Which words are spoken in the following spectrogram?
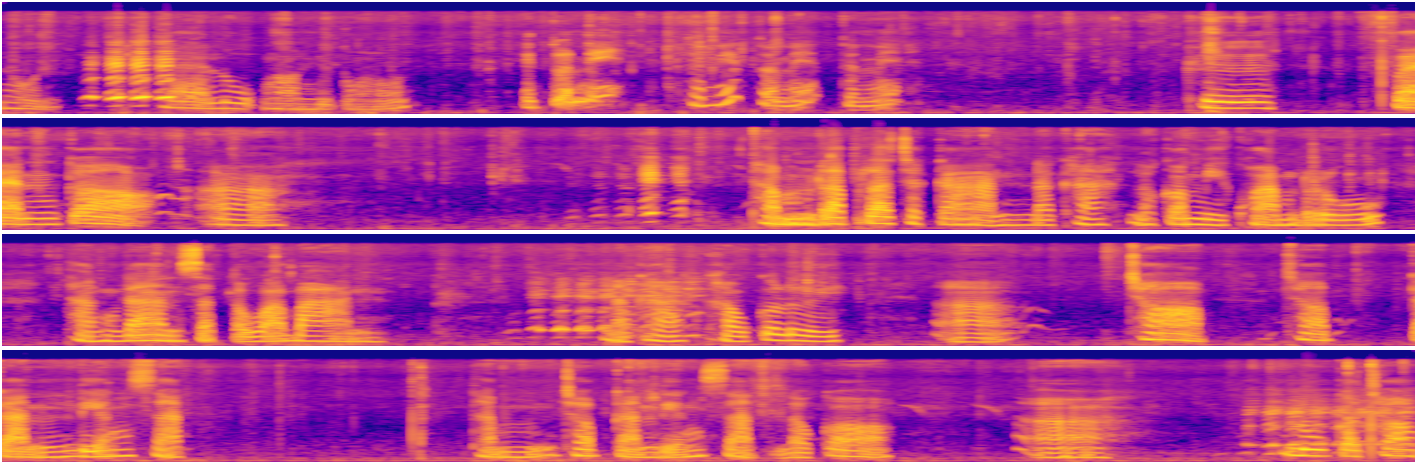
นู่นแม่ลูกนอนอยู่ตรงนู้นไอ้ตัวนี้ตัวนี้ตัวนี้ตัวนี้ คือแฟนก็ทำรับราชการนะคะ แล้วก็มีความรู้ ทางด้านสัตวบาลนะคะ เขาก็เลยอชอบชอบการเลี้ยงสัตว์ทำชอบการเลี้ยงสัตว์ แล้วก็ลูกก็ชอบ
